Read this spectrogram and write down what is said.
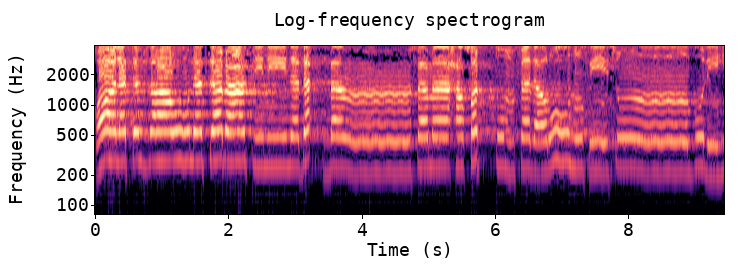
قال تزرعون سبع سنين دأبا فما حصدتم فذروه في سنبله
